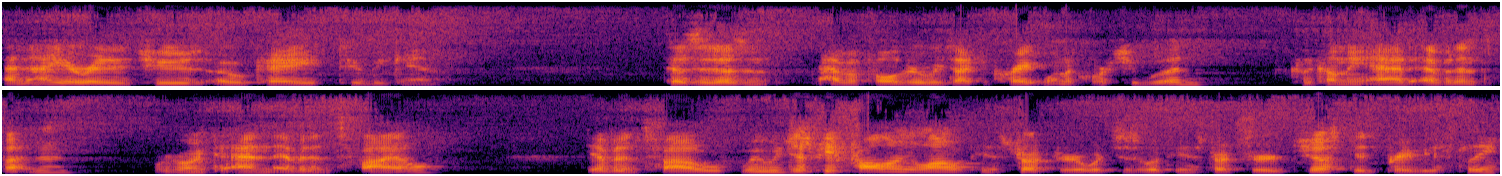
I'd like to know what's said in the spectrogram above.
And now you're ready to choose OK to begin. Because it doesn't have a folder, would you like to create one? Of course you would. Click on the Add Evidence button. We're going to add an evidence file. The evidence file, we would just be following along with the instructor, which is what the instructor just did previously.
